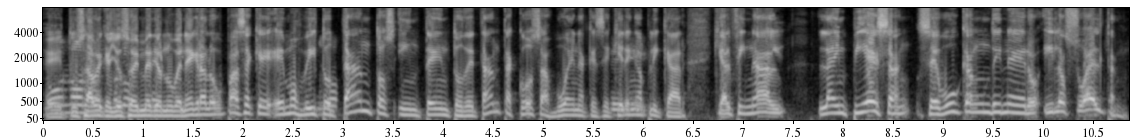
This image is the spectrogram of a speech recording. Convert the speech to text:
eh, tú no, sabes no, que yo soy medio nube negra, lo que pasa es que hemos visto tantos intentos de tantas cosas buenas que se Sí. quieren aplicar, que al final la empiezan, se buscan un dinero y lo sueltan.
